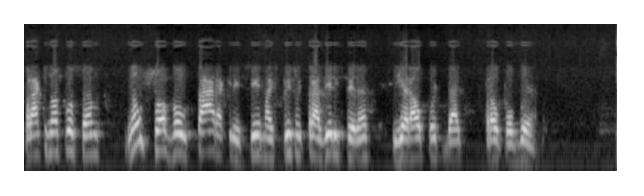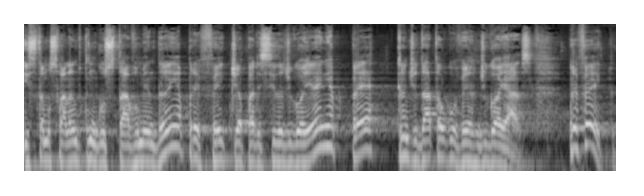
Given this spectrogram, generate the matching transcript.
para que nós possamos não só voltar a crescer, mas principalmente trazer esperança e gerar oportunidades para o povo goiano. Estamos falando com Gustavo Mendanha, prefeito de Aparecida de Goiânia, pré-candidato ao governo de Goiás. Prefeito,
